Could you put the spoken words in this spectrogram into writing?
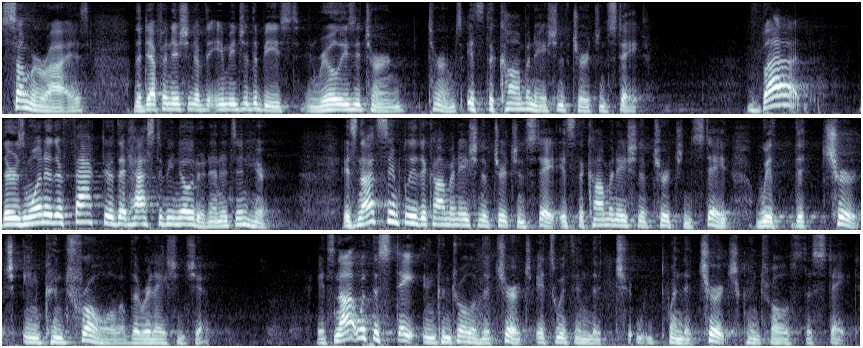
summarize the definition of the image of the beast in real easy term, terms, it's the combination of church and state. But there's one other factor that has to be noted, and it's in here. It's not simply the combination of church and state, it's the combination of church and state with the church in control of the relationship. It's not with the state in control of the church, it's within the ch- when the church controls the state.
